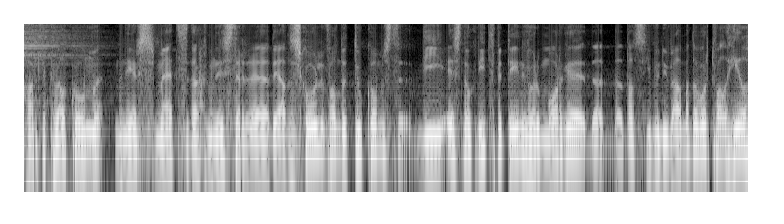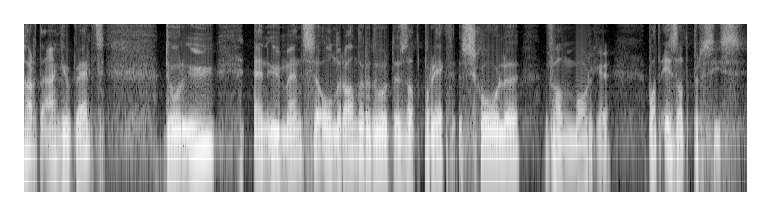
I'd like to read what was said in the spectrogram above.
Hartelijk welkom, meneer Smet. Dag minister. Uh, ja, de school van de toekomst die is nog niet meteen voor morgen, dat, dat, dat, zien we nu wel, maar daar wordt wel heel hard aan gewerkt door u en uw mensen, onder andere door dus dat project Scholen van Morgen. Wat is dat precies?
